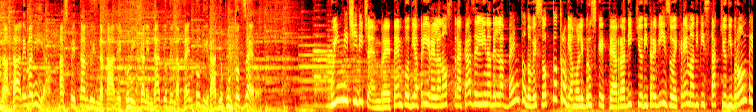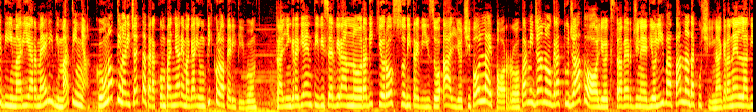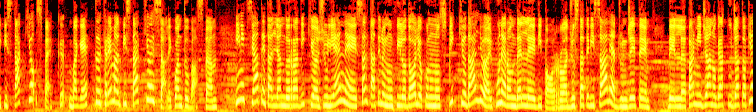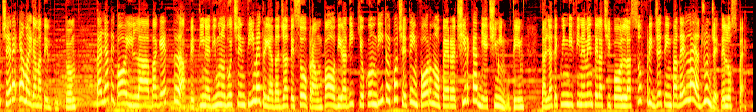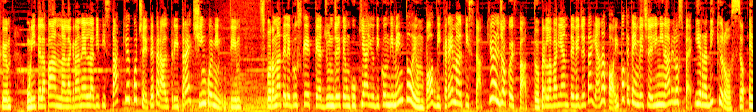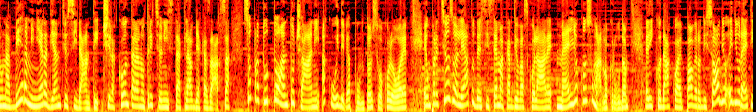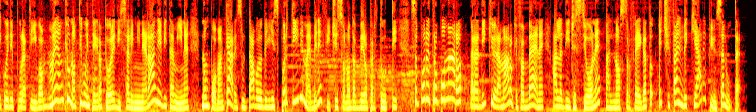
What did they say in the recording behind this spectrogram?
Natale Mania, aspettando il Natale con il calendario dell'avvento di Radio.0. 15 dicembre, tempo di aprire la nostra casellina dell'avvento dove sotto troviamo le bruschette a radicchio di Treviso e crema di pistacchio di Bronte di Maria Armeli di Martignacco. Un'ottima ricetta per accompagnare magari un piccolo aperitivo. Tra gli ingredienti vi serviranno radicchio rosso di Treviso, aglio, cipolla e porro, parmigiano grattugiato, olio extravergine di oliva, panna da cucina, granella di pistacchio, speck, baguette, crema al pistacchio e sale quanto basta. Iniziate tagliando il radicchio a julienne e saltatelo in un filo d'olio con uno spicchio d'aglio e alcune rondelle di porro. Aggiustate di sale, aggiungete del parmigiano grattugiato a piacere e amalgamate il tutto. Tagliate poi la baguette a fettine di 1-2 cm, adagiate sopra un po' di radicchio condito e cuocete in forno per circa 10 minuti. Tagliate quindi finemente la cipolla, soffriggete in padella e aggiungete lo speck. Unite la panna alla granella di pistacchio e cuocete per altri 3-5 minuti. Sfornate le bruschette, aggiungete un cucchiaio di condimento e un po' di crema al pistacchio e il gioco è fatto. Per la variante vegetariana poi potete invece eliminare lo speck. Il radicchio rosso è una vera miniera di antiossidanti, ci racconta la nutrizionista Claudia Casarsa, soprattutto antociani, a cui deve appunto il suo colore. È un prezioso alleato del sistema cardiovascolare, meglio consumarlo crudo. Ricco d'acqua e povero di sodio e diuretico e depurativo, ma è anche un ottimo integratore di sali minerali e vitamine. Non può mancare sul tavolo degli sportivi, ma i benefici sono davvero per tutti. Sapore troppo amaro? Radicchio e l'amaro che fa bene alla digestione, al nostro fegato e ci fa invecchiare più in salute.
